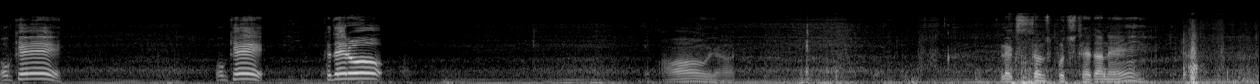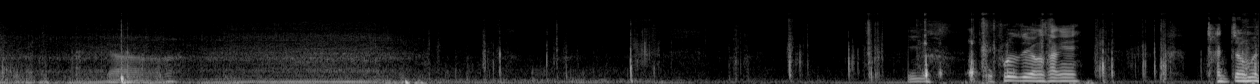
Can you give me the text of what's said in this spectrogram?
오케이. 오케이. 그대로. 아우 야. 렉스턴 스포츠 대단해 이 오프로드 영상의 단점은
